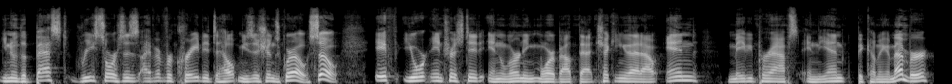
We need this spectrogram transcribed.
you know the best resources I've ever created to help musicians grow. So, if you're interested in learning more about that, checking that out and maybe perhaps in the end becoming a member,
